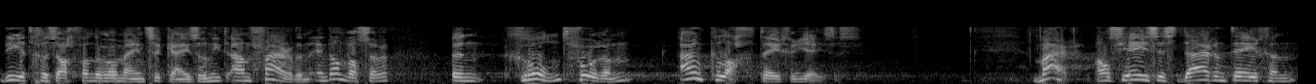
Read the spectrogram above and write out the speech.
die het gezag van de Romeinse keizer niet aanvaarden. En dan was er een grond voor een aanklacht tegen Jezus. Maar als Jezus daarentegen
